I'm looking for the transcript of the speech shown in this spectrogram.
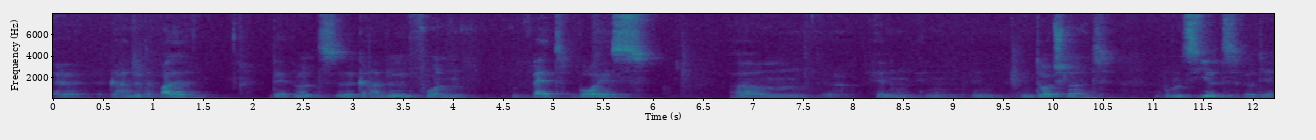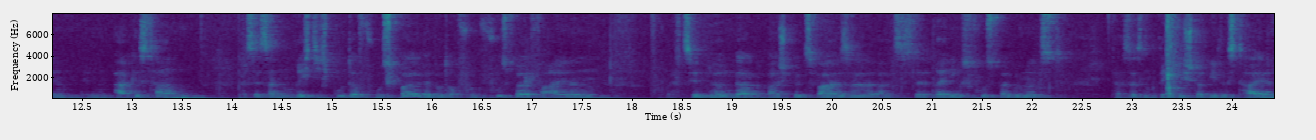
äh, gehandelter Ball. Der wird äh, gehandelt von Bad Boys ähm, in, in, in, in Deutschland. Produziert wird in, in Pakistan das ist ein richtig guter Fußball, der wird auch von Fußballvereinen, vom FC Nürnberg beispielsweise, als Trainingsfußball benutzt. Das ist ein richtig stabiles Teil.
